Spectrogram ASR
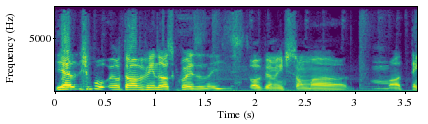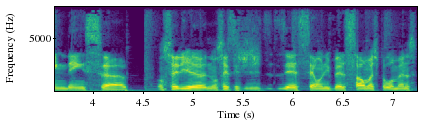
E é, tipo, eu tava vendo as coisas, e obviamente são uma, uma tendência. Não seria. Não sei se dizer se é universal, mas pelo menos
